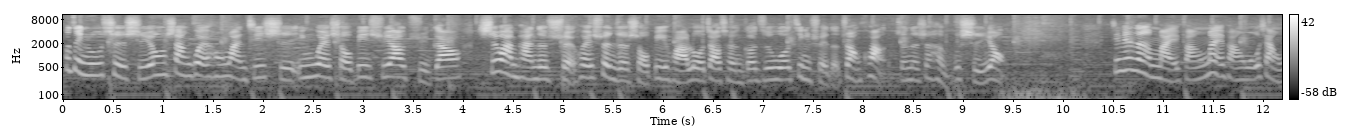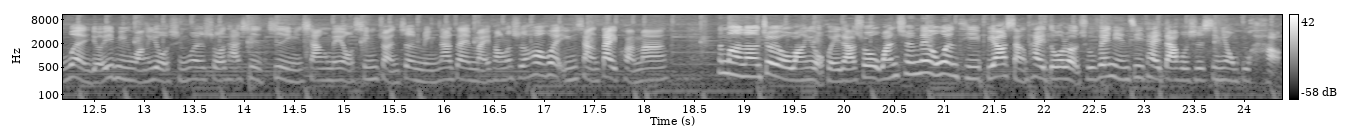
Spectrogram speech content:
不仅如此，使用上柜烘碗机时，因为手臂需要举高，吃碗盘的水会顺着手臂滑落，造成胳肢窝进水的状况，真的是很不实用。今天的买房卖房，我想问，有一名网友询问说，他是自营商，没有新转证明，那在买房的时候会影响贷款吗？那么呢，就有网友回答说，完全没有问题，不要想太多了，除非年纪太大或是信用不好。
